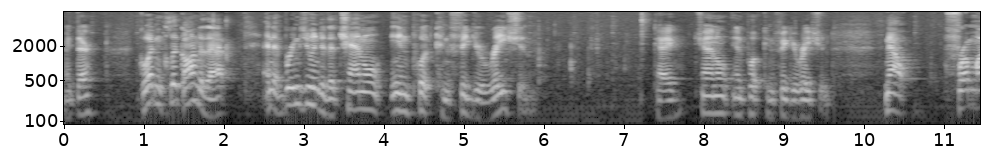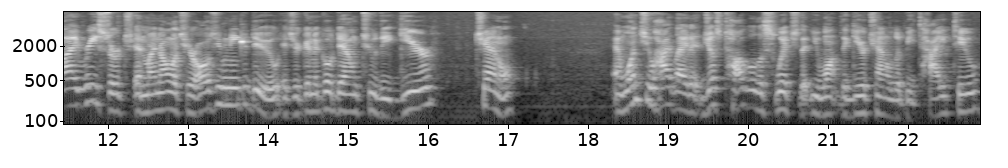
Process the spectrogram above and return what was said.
Right there. Go ahead and click onto that and it brings you into the channel input configuration. Okay, channel input configuration. Now, from my research and my knowledge here, all you need to do is you're going to go down to the gear channel and once you highlight it, just toggle the switch that you want the gear channel to be tied to.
